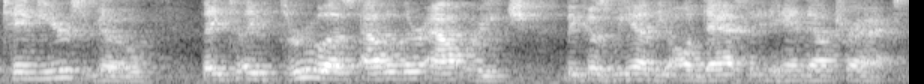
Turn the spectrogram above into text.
10 years ago, they, they threw us out of their outreach because we had the audacity to hand out tracts.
